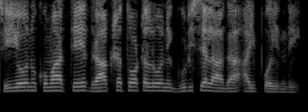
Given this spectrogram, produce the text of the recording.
సియోను కుమార్తె ద్రాక్ష తోటలోని గుడిసెలాగా అయిపోయింది.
